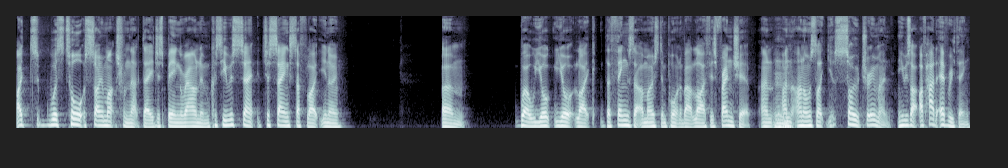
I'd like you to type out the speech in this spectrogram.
I t- was taught so much from that day, just being around him, because he was say- just saying stuff like, you know, um, well, you're you're like the things that are most important about life is friendship, and and, and I was like, you're so true, man. He was like, I've had everything,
